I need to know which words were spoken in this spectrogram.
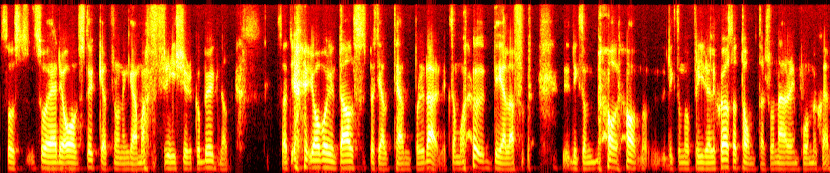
så, så är det avstyckat från en gammal frikyrkobyggnad. Så att jag, jag var ju inte alls speciellt tänd på det där, liksom att dela liksom, liksom de frireligiösa tomtar så nära in på mig själv.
